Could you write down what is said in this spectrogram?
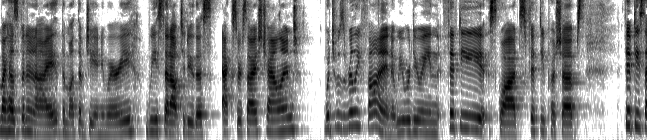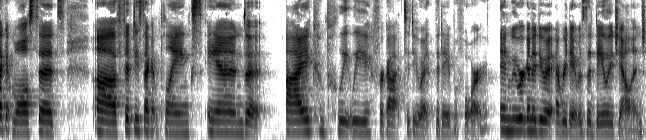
my husband and I, the month of January, we set out to do this exercise challenge, which was really fun. We were doing 50 squats, 50 push ups, 50 second wall sits, uh, 50 second planks, and I completely forgot to do it the day before. And we were going to do it every day. It was a daily challenge.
